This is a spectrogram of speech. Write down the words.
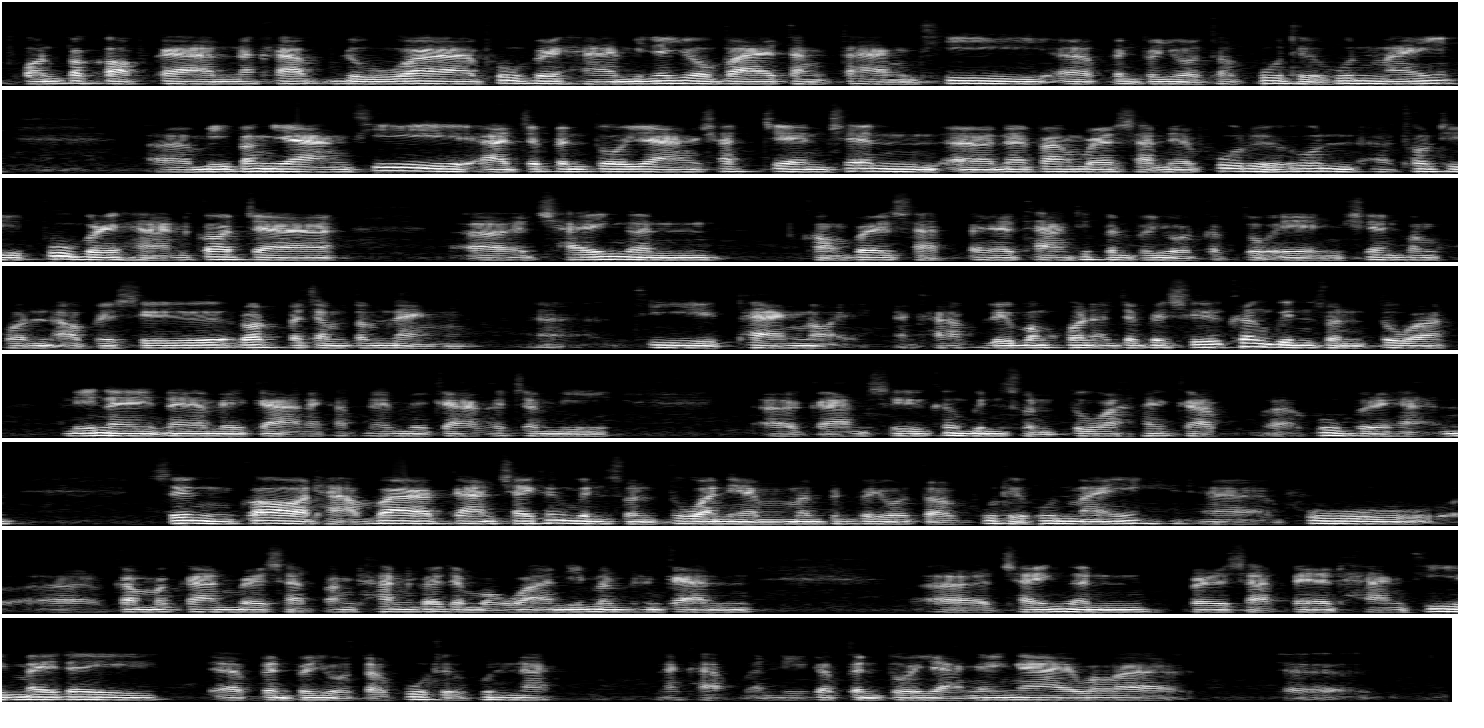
ผลประกอบการนะครับ ดูว่าผู้บริหารมีนโยบายต่างๆ ที่เป็นประโยชน์ต่อผู้ถือหุ้นไหมมีบางอย่างที่อาจจะเป็นตัวอย่างชัดเจน เช่นในบางบริษัทเนี่ยผู้ถือหุ้นเอ่อโทษทีผู้บริหารก็จะใช้เงินของบริษัทไปในทางที่เป็นประโยชน์กับตัวเอง เช่น บางคนเอาไปซื้อรถประจำตำแหน่งที่แพงหน่อยนะครับ หรือบางคนอาจจะไปซื้อเครื่องบินส่วนตัว อันนี้ในในอเมริกานะครับ ในอเมริกาก็จะมีการซื้อเครื่องบินส่วนตัวให้กับผู้บริหาร ซึ่งก็ถามว่าการใช้เครื่องบินส่วนตัวเนี่ยมันเป็นประโยชน์ต่อผู้ถือหุ้นไหมผู้กรรมการบริษัทบางท่านก็จะบอกว่าอันนี้มันเป็นการใช้เงินบริษัทไปในทางที่ไม่ได้เป็นประโยชน์ต่อผู้ถือหุ้นนักนะครับ อันนี้ก็เป็นตัวอย่างง่าย ๆ ว่า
